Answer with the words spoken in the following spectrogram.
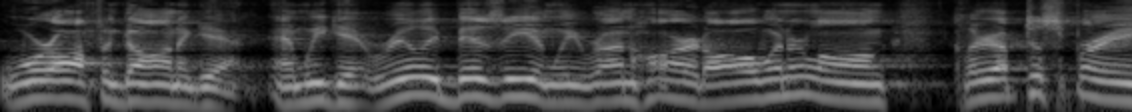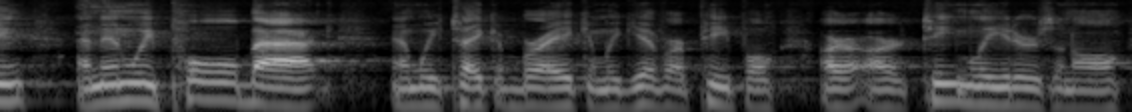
we're off and gone again. And we get really busy and we run hard all winter long, clear up to spring, and then we pull back and we take a break and we give our people, our, our team leaders and all,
